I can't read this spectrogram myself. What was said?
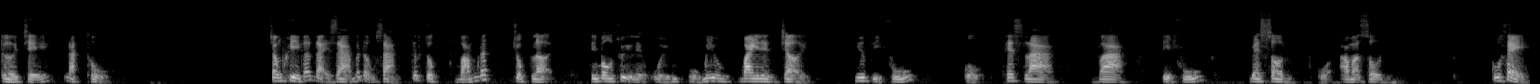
cơ chế đặc thủ. Trong khi các đại gia bất động sản tiếp tục bám đất trục lợi thì bầu Thụy lại ủi ủ mưu bay lên trời như tỷ phú của Tesla và tỷ phú Bezos của Amazon. Cụ thể,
